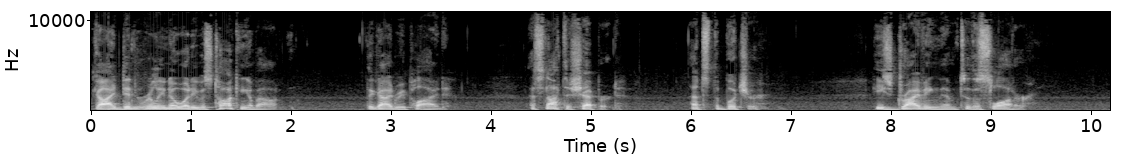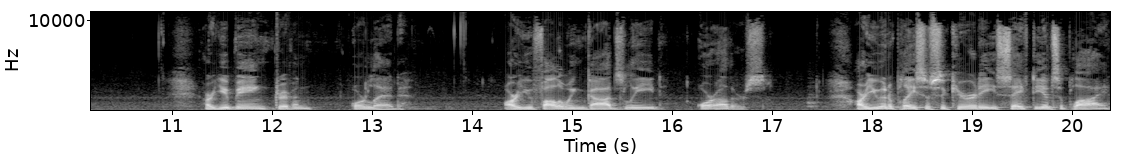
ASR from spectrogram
guide didn't really know what he was talking about. The guide replied, That's not the shepherd, that's the butcher. He's driving them to the slaughter. Are you being driven or led? Are you following God's lead or others? Are you in a place of security, safety, and supply?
